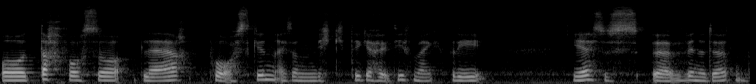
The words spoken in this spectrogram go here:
Og derfor så blir påsken en sånn viktig høytid for meg. Fordi Jesus overvinner døden.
